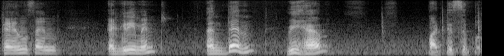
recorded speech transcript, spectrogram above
tense and agreement and then we have participle.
